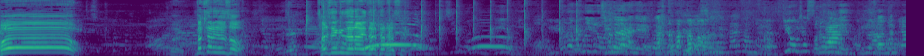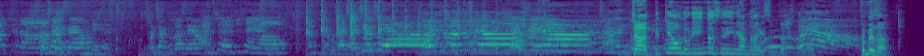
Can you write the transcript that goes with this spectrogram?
오! 어, 나타나셔서 잘생긴 사람이 나타났어. 안 채워주세요 자, 늦게 온 우리 인도 선생님이 한번 하겠습니다. 건배사.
